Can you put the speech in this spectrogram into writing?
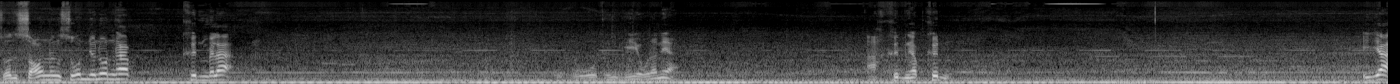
ส่วน 210 อยู่นู่นครับ ขึ้นไปแล้วโอ้โหถึงเอวแล้วเนี่ย อะ ขึ้นครับขึ้นอียะ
